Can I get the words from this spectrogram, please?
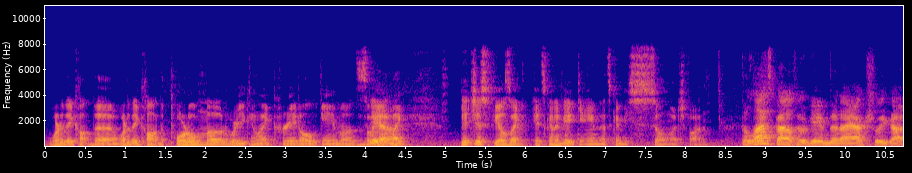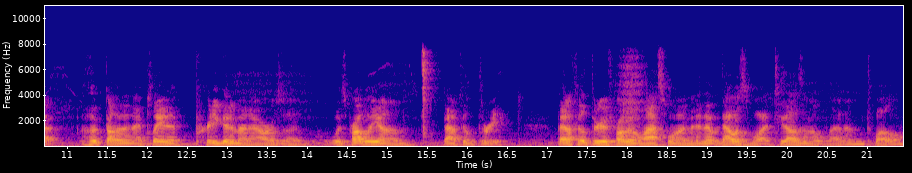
what do they call the what do they call it the portal mode where you can like create old game modes stuff Yeah. that. Like it just feels like it's gonna be a game that's gonna be so much fun. The last Battlefield game that I actually got hooked on and I played a pretty good amount of hours of was probably um, Battlefield 3. Battlefield 3 was probably the last one, and that, that was what, 2011, 12?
